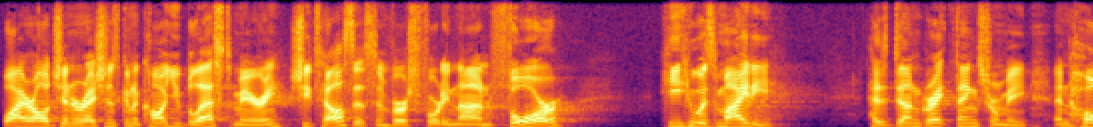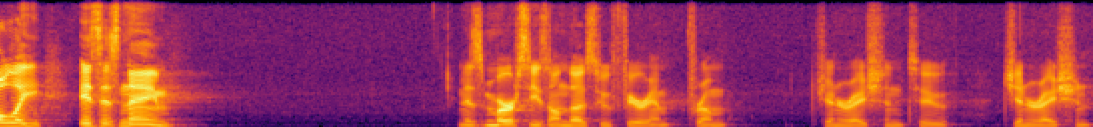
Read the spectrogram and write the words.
Why are all generations going to call you blessed, Mary? She tells us in verse 49 For he who is mighty has done great things for me, and holy is his name. And his mercies on those who fear him from generation to generation.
